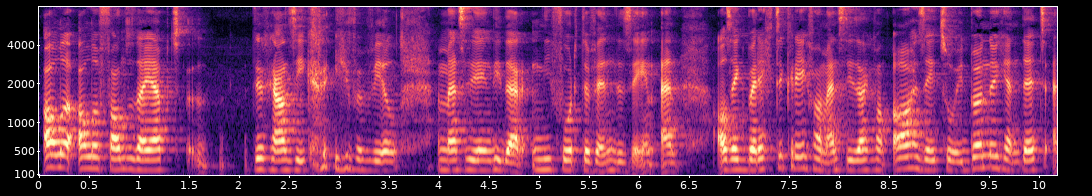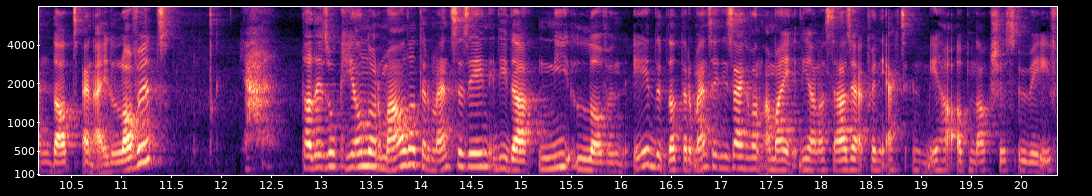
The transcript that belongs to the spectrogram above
alle, alle fans die je hebt, eh, er gaan zeker evenveel mensen zijn die daar niet voor te vinden zijn. En als ik berichten krijg van mensen die zeggen van, oh, je bent zo uitbundig en dit en dat en I love it. Dat is ook heel normaal dat er mensen zijn die dat niet loven. Dat er mensen die zeggen van, amai, die Anastasia, ik vind die echt een mega obnoxious wave.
